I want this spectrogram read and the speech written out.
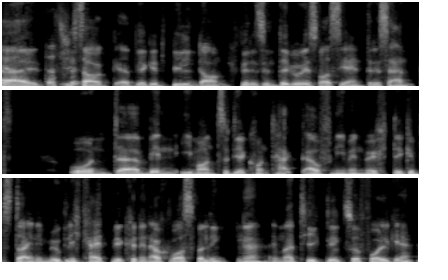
ja äh, ich sage, äh, Birgit, vielen Dank für das Interview. Es war sehr interessant. Und äh, wenn jemand zu dir Kontakt aufnehmen möchte, gibt es da eine Möglichkeit? Wir können auch was verlinken im Artikel zur Folge.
